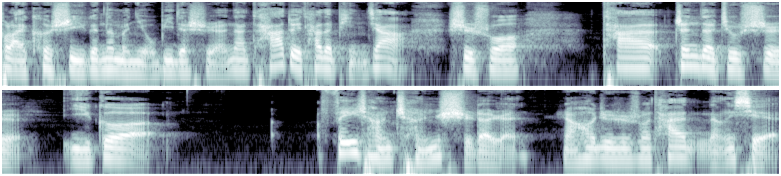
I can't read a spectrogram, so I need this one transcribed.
布莱克是一个那么牛逼的诗人？那他对他的评价是说，他真的就是一个非常诚实的人。然后就是说，他能写，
